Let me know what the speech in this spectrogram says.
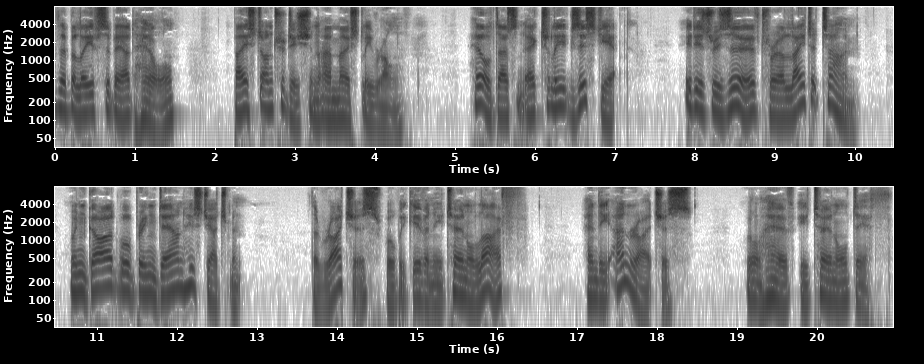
the beliefs about hell, based on tradition, are mostly wrong. Hell doesn't actually exist yet. It is reserved for a later time when God will bring down his judgment. The righteous will be given eternal life, and the unrighteous will have eternal death.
